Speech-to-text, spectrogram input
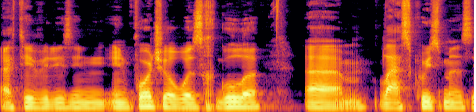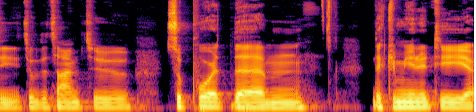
activities in in Portugal was Regula. Um, last Christmas, he took the time to support the um, the community uh,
